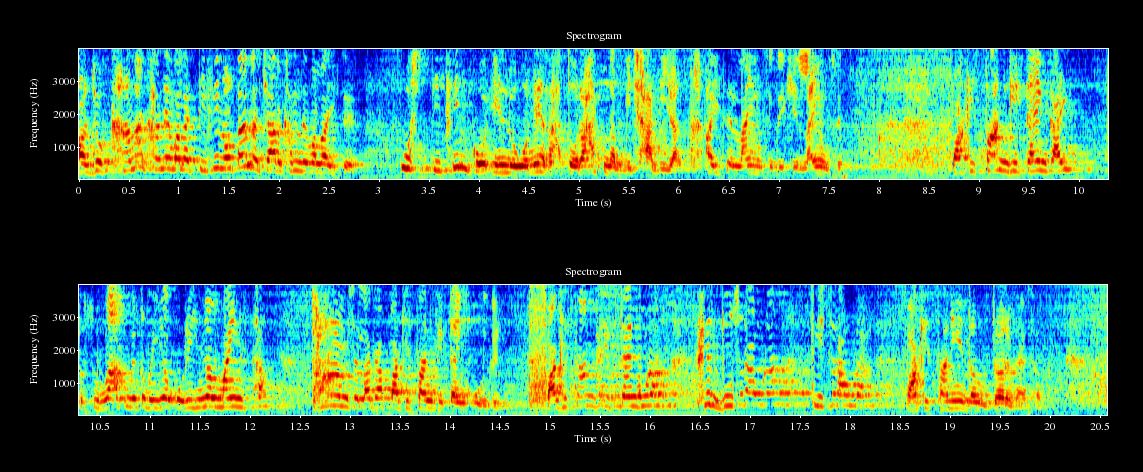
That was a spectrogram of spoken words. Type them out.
और जो खाना खाने वाला टिफ़िन होता है ना, चार खंडे वाला इसे, उस टिफ़िन को इन लोगों ने रातों रात ना बिछा दिया। ऐसे लाइन से, देखिए लाइन से, पाकिस्तान की टैंक आई। तो शुरुआत में तो भैया ओरिजिनल माइंस था। धड़ाम से लगा पाकिस्तान की टैंक उड़ गई। पाकिस्तान का एक टैंक उड़ा, फिर दूसरा उड़ा, तीसरा उड़ा। पाकिस्तानी एकदम डर गए सब।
